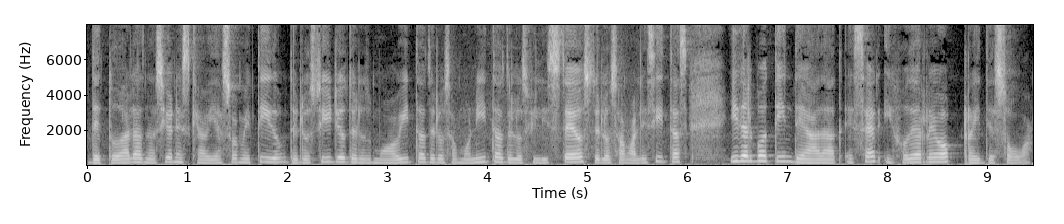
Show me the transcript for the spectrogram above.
de todas las naciones que había sometido, de los sirios, de los moabitas, de los amonitas, de los filisteos, de los amalecitas, y del botín de Adad Eser, hijo de Rehob, rey de Soba.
